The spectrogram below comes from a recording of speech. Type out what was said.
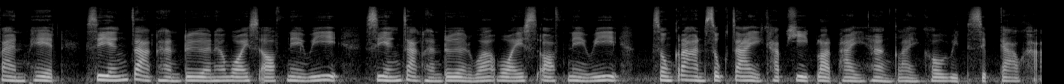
Fanpage เสียงจากทหารเรือนะ Voice of Navy เสียงจากฐานเรือหรือว่า Voice of Navy สงกรานต์สุขใจ ขับขี่ปลอดภัยห่างไกลโควิด -19 ค่ะ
